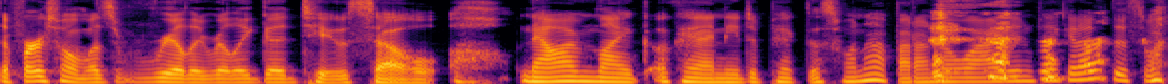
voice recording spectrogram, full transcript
The first one was really, really good too. So oh, now I'm like, okay, I need to pick this one up. I don't know why I didn't pick it up this one.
